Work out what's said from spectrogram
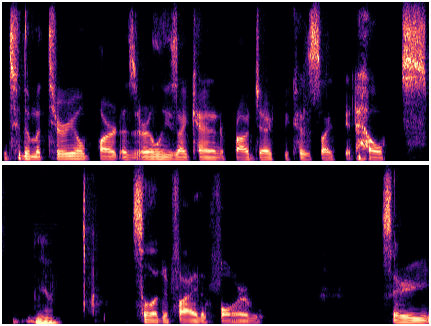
into the material part as early as I can in a project because like it helps yeah. solidify the form. So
